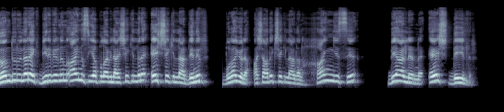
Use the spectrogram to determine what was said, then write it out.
Döndürülerek birbirinin aynısı yapılabilen şekillere eş şekiller denir. Buna göre aşağıdaki şekillerden hangisi diğerlerine eş değildir?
